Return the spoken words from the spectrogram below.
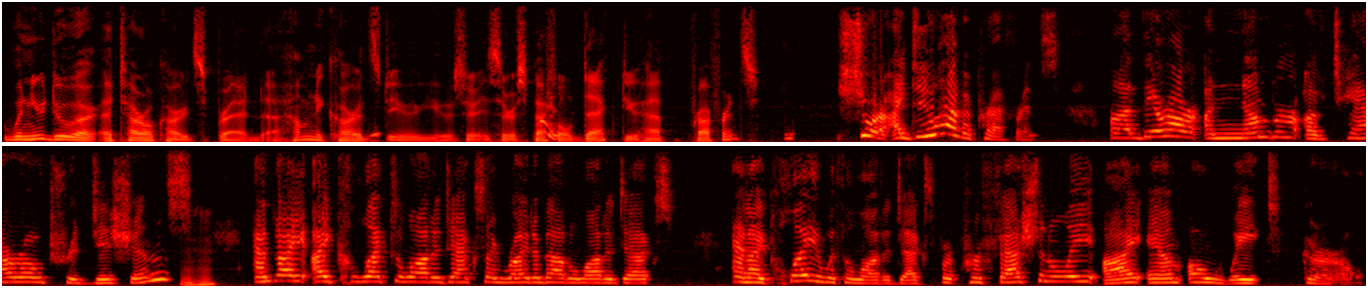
when you do a, a tarot card spread, uh, how many cards do you use? Is there a special deck? Do you have a preference? Sure, I do have a preference. Uh, there are a number of tarot traditions, Mm-hmm. and I, I collect a lot of decks. I write about a lot of decks, and I play with a lot of decks. But professionally, I am a Waite girl.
